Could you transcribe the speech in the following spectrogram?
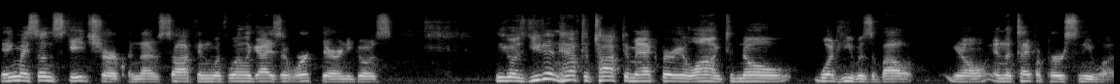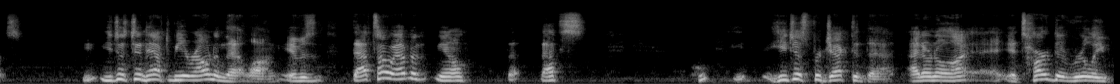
getting my son's skate sharp, and I was talking with one of the guys that worked there, and he goes, he goes, you didn't have to talk to Mack very long to know what he was about, you know, and the type of person he was. You just didn't have to be around him that long. It was that's how evident, you know, that, that's he just projected that. I don't know. It's hard to really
